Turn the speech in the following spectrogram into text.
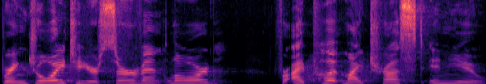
Bring joy to your servant, Lord, for I put my trust in you.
